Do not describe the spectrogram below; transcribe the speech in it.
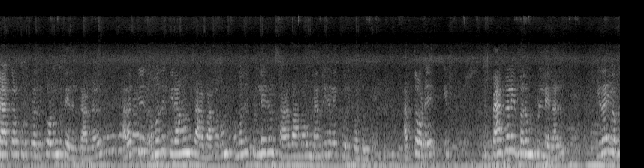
பேக்கள் கொடுக்கறதுக்கு ஒழுங்கு செய்திருக்கிறார்கள் அதற்கு உமது கிராமம் சார்பாகவும் உமது பிள்ளைகள் சார்பாகவும் நன்றிகளை கூறிக்கொள்கின்றேன். அத்தோடு இப் பேக்களை பெறும் பிள்ளைகள் இதை ஒரு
